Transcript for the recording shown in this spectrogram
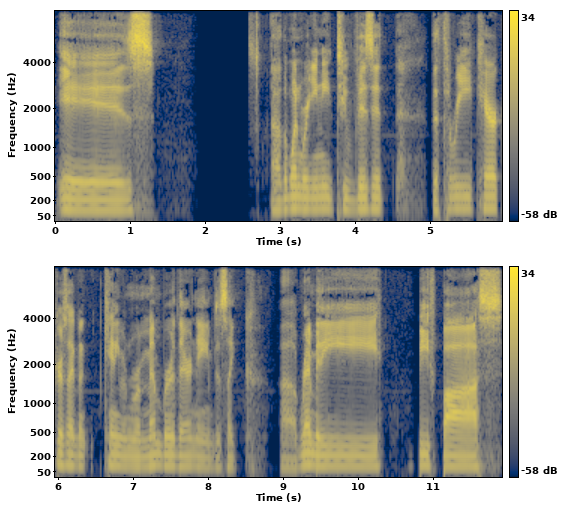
is uh, the one where you need to visit the three characters. I can't even remember their names. It's like uh, Remedy, Beef Boss,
